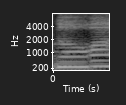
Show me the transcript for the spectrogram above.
너와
